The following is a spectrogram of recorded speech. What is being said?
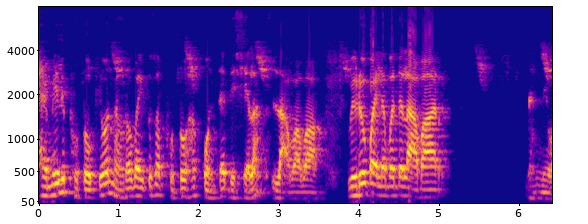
फॅमिली फोटो किंवा नवरा बायकोचा फोटो हा कोणत्या दिशेला लावावा? व्हिडिओ पाहिल्याबद्दल आभार. धन्यवाद.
